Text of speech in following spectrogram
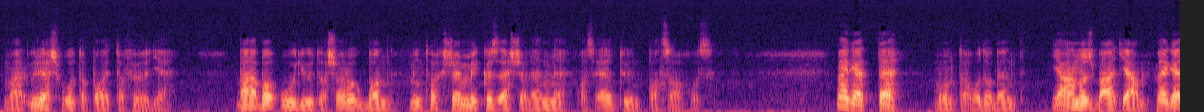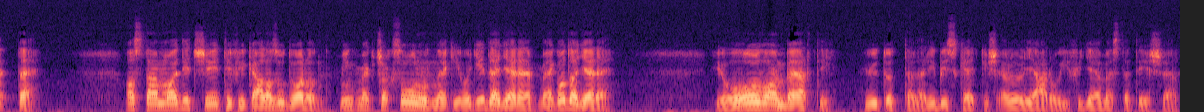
már üres volt a pajta földje. Bába úgy ült a sarokban, mintha semmi köze se lenne az eltűnt pacalhoz. Megette, mondta odabent. János bátyám, megette. Aztán majd itt sétifikál az udvaron, mink meg csak szólunk neki, hogy ide gyere, meg oda gyere. Jól van, Berti, hűtötte le Ribiszke egy kis elöljárói figyelmeztetéssel.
